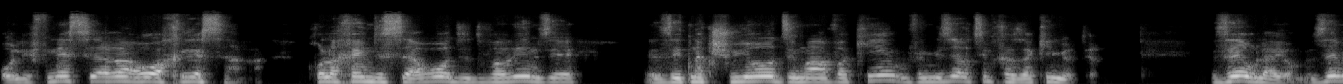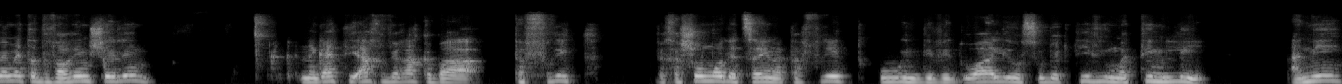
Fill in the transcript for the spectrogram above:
או לפני סערה, או אחרי סערה. כל החיים זה סערות, זה דברים, זה, זה התנגשויות, זה מאבקים, ומזה יוצאים חזקים יותר. זהו להיום. זה באמת הדברים שלי. נגעתי אך ורק בתפריט, וחשוב מאוד לציין, התפריט הוא אינדיבידואלי, הוא סובייקטיבי, הוא מתאים לי. אני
